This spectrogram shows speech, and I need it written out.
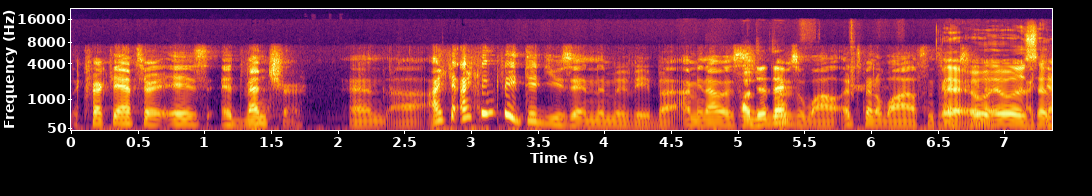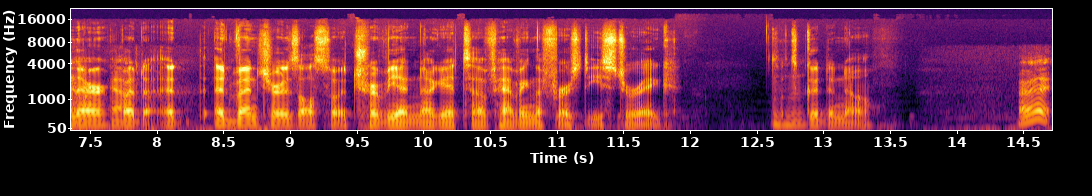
The correct answer is adventure. And uh, I, th- I think they did use it in the movie, but I mean that was Oh, did they? it was a while. It's been a while since Yeah, I've it, seen it was I in there. yeah. But Ad- Adventure is also a trivia nugget of having the first Easter egg. So It's good to know. All right,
